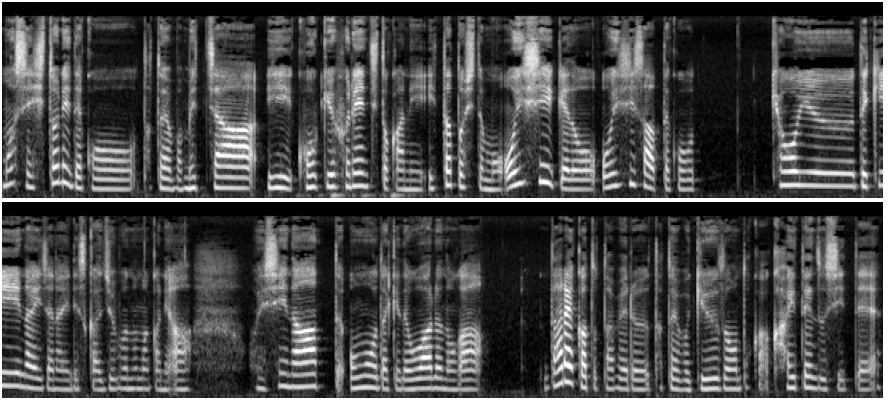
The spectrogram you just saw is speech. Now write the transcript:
もし一人でこう例えばめっちゃいい高級フレンチとかに行ったとしても美味しいけど美味しさってこう共有できないじゃないですか。自分の中にあ美味しいなって思うだけで終わるのが。誰かと食べる例えば牛丼とか回転寿司って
